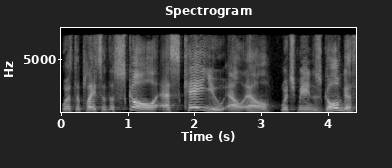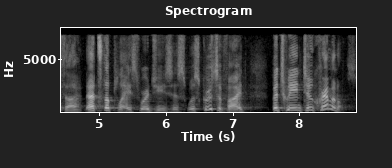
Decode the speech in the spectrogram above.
was the place of the skull, S K U L L, which means Golgotha. That's the place where Jesus was crucified between two criminals.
